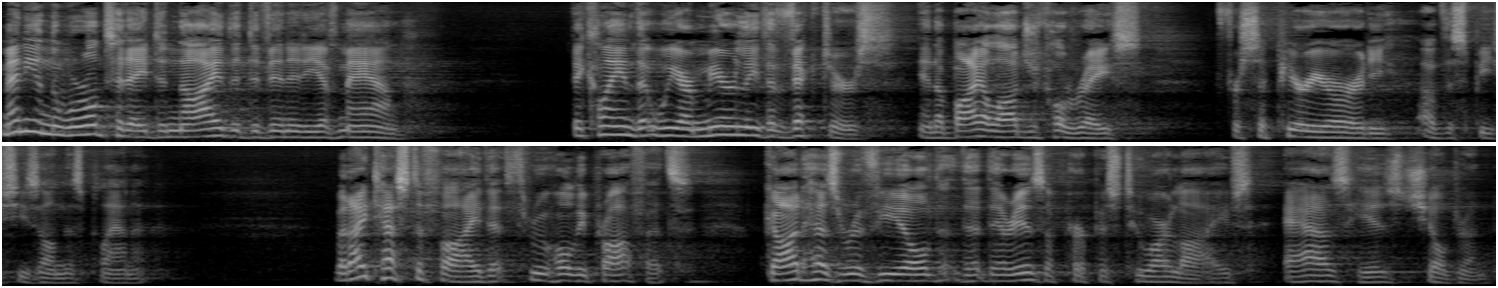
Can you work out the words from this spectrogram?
Many in the world today deny the divinity of man. They claim that we are merely the victors in a biological race for superiority of the species on this planet. But I testify that through holy prophets, God has revealed that there is a purpose to our lives as his children.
